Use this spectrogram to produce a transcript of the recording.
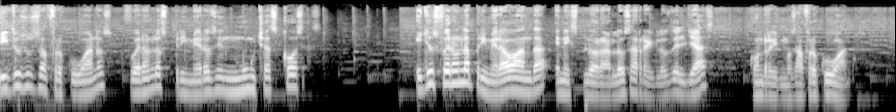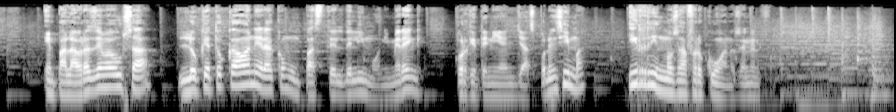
Y sus afrocubanos fueron los primeros en muchas cosas. Ellos fueron la primera banda en explorar los arreglos del jazz con ritmos afrocubanos. En palabras de Mausá, lo que tocaban era como un pastel de limón y merengue, porque tenían jazz por encima y ritmos afrocubanos en el fondo.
